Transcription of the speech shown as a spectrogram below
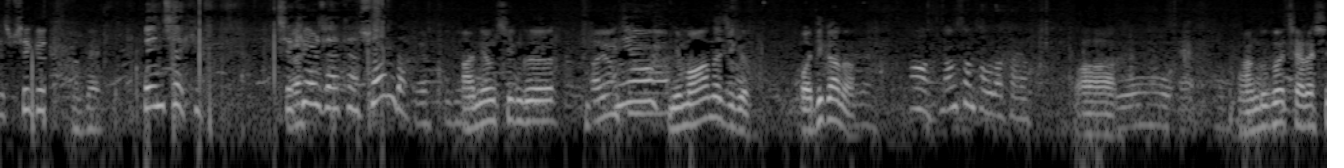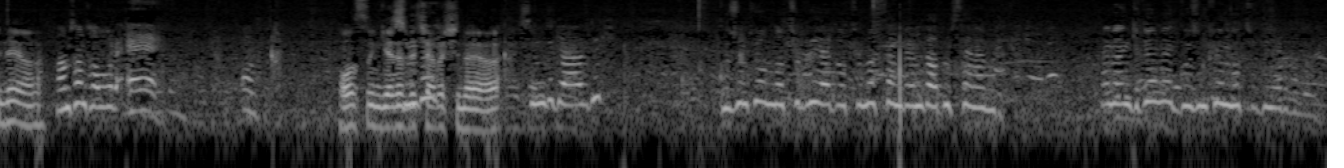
Hiçbir şey gö... Beni çekin. Çekiyor zaten şu anda. 안녕 친구. 안녕. 니 뭐 하나 지금? 어디 가나? 아, 남산 타워로 가요. 와. 한국어 잘하시네요. 남산 타워로 에. 어, Olsun gene de Şimdi- çalışıyor. Şimdi geldik. Guzunpiyon'un oturduğu yerde oturmazsam benim de adım Senem'di. Hemen gidiyorum ve Guzunpiyon'un oturduğu yeri buluyorum.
